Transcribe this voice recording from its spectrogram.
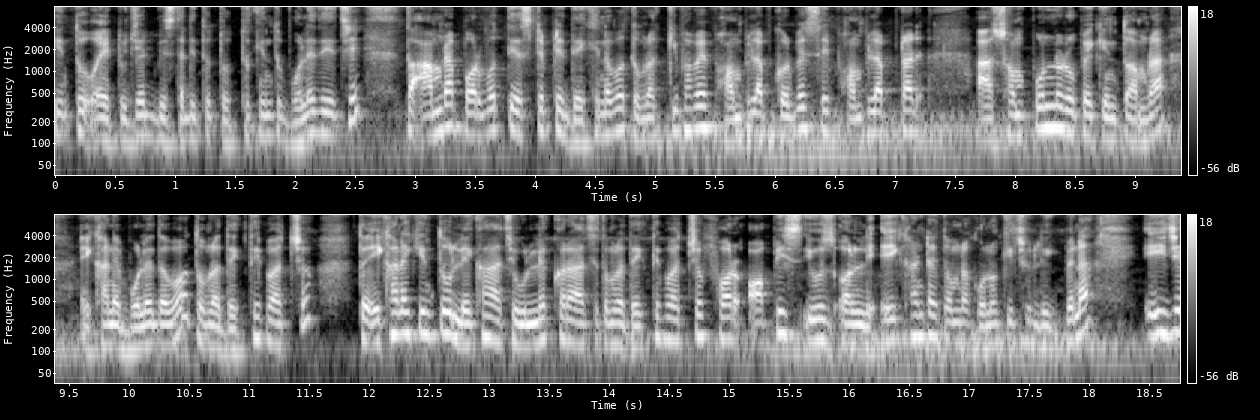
কিন্তু এ টু জেড বিস্তারিত তথ্য কিন্তু বলে দিয়েছি। তো আমরা পরবর্তী স্টেপটি দেখে নেব তোমরা কীভাবে ফর্ম ফিল করবে। সেই ফর্ম ফিল আপটার সম্পূর্ণরূপে কিন্তু আমরা এখানে বলে দেব তোমরা দেখতেই পাচ্ছ। তো এখানে কিন্তু লেখা আছে উল্লেখ করা আছে তোমরা দেখতে পাচ্ছ ফর অফিস ইউজ অনলি এইখানটায় তোমরা কোনো কিছু লিখবে না। এই যে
